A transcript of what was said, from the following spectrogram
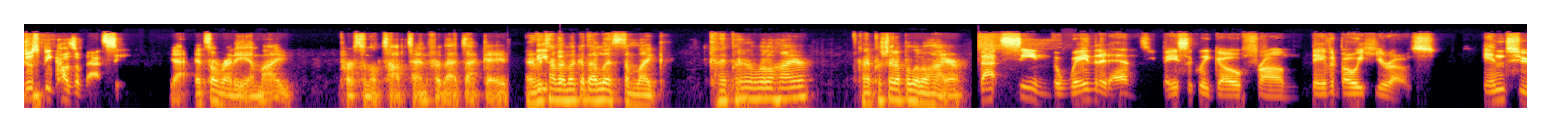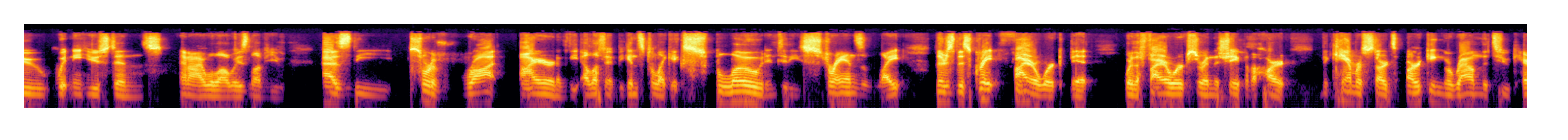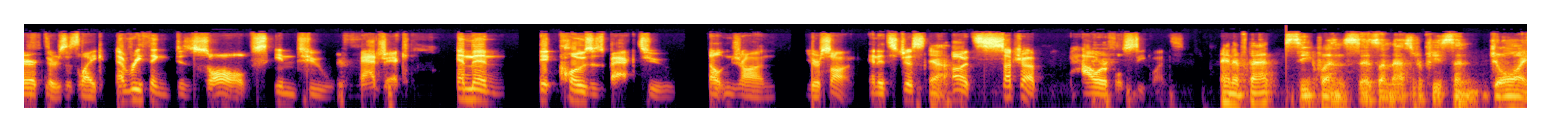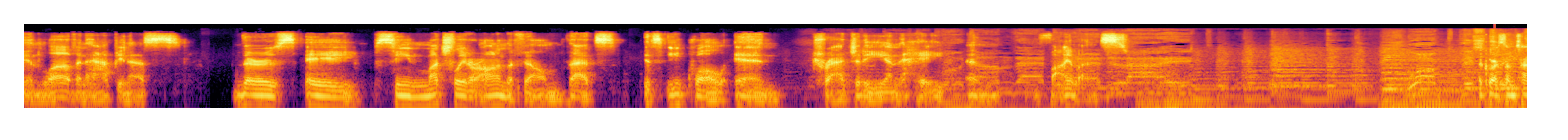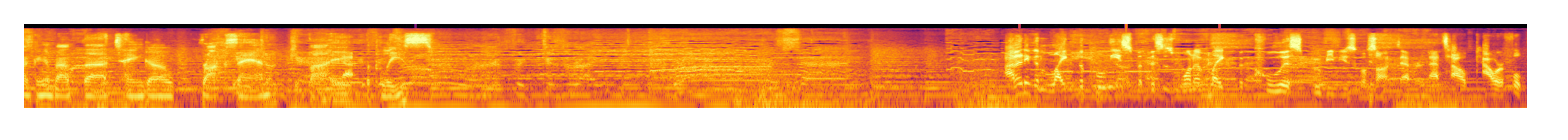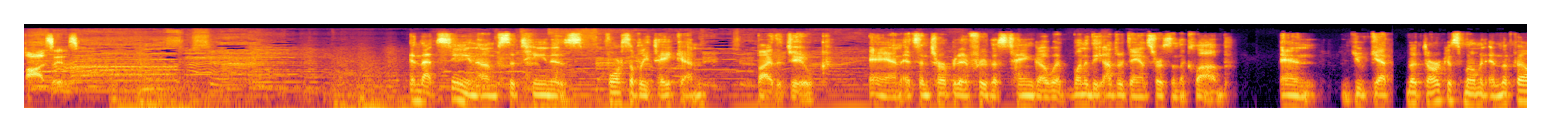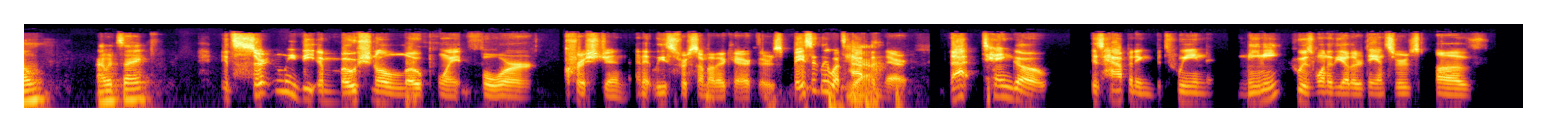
just because of that scene. Yeah, it's already in my personal top 10 for that decade. Every time I look at that list, I'm like, can I put it a little higher? Can I push it up a little higher? that scene, the way that it ends, you basically go from David Bowie Heroes into Whitney Houston's And I Will Always Love You as the sort of wrought iron of the elephant begins to like explode into these strands of light. There's this great firework bit where the fireworks are in the shape of the heart. The camera starts arcing around the two characters as like everything dissolves into magic. And then it closes back to Elton John, your song. And it's just Yeah. oh, it's such a powerful sequence. And if that sequence is a masterpiece in joy and love and happiness, there's a scene much later on in the film that's it's equal in tragedy and hate and violence. Of course, I'm talking about the Tango Roxanne by the police. I don't even like the police, but this is one of like the coolest movie musical songs ever. That's how powerful Baz is. In that scene, um, Satine is forcibly taken by the Duke, and it's interpreted through this tango with one of the other dancers in the club. And you get the darkest moment in the film, I would say. It's certainly the emotional low point for Christian, and at least for some other characters. Basically, what's Yeah. happened there, that tango is happening between Nini, who is one of the other dancers of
